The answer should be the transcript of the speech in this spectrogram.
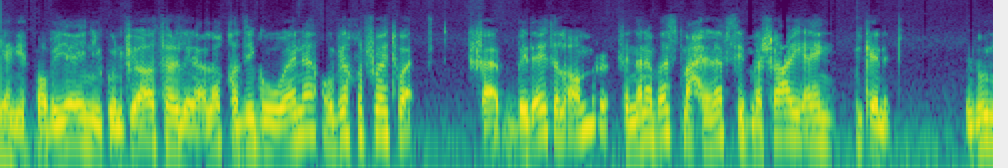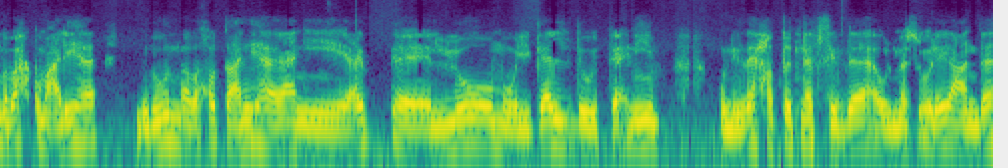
يعني طبيعي إن يكون في أثر للعلاقة دي جوانا وبياخد شوية وقت. فبداية الأمر في إن أنا بسمح لنفسي بمشاعري ايا كانت بدون ما بحكم عليها بدون ما بحط عليها يعني عبء اللوم والجلد والتأنيب وإن إزاي حطيت نفسي في ده أو المسؤولية عن ده.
